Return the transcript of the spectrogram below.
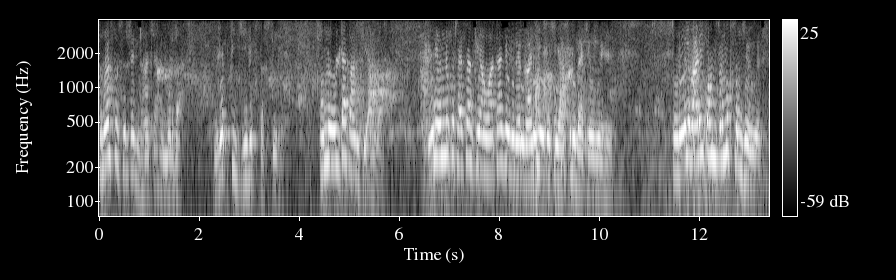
समाज तो सिर्फ़ एक ढांचा है, मुर्दा। व्यक्ति जीवित सस्ती है। तो हमने उल्टा काम किया हुआ। यानी हमने कुछ ऐसा किया हुआ था कि रेलगाड़ी में कुछ यात्री बैठे हुए हैं। तो रेलगाड़ी को हम प्रमुख समझे हुए थे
